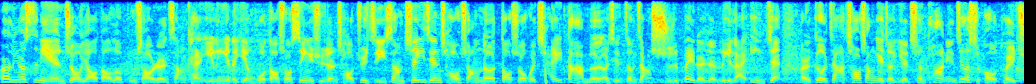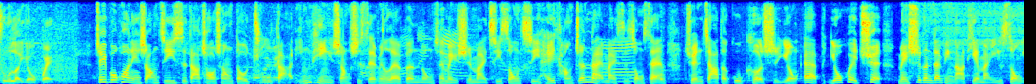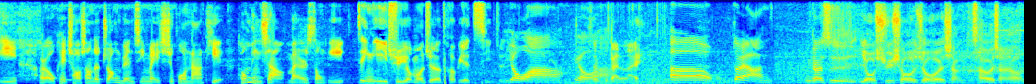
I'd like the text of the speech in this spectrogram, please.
二零二四年就要到了，不少人想看一零一的烟火，到时候信义区人潮聚集，像这一间超商呢，到时候会拆大门，而且增加十倍的人力来应战，而各家超商业者也趁跨年这个时候推出了优惠。这一波跨年商机，四大超商都主打饮品，像是 Seven Eleven 农村美式买七送七，黑糖真奶买四送三。全家的顾客使用 App 优惠券，美式跟单品拿铁买一送一。而 OK 超商的庄园及美式或拿铁同品项买二送一。进义区有没有觉得特别挤？有啊，有啊。所以不敢来。呃，对啊，应该是有需求就会想才会想要。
